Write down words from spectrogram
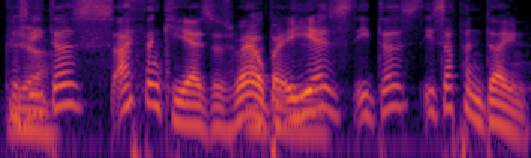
Because Yeah. he does. I think he is as well. I But he he is. He does. He's up and down.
